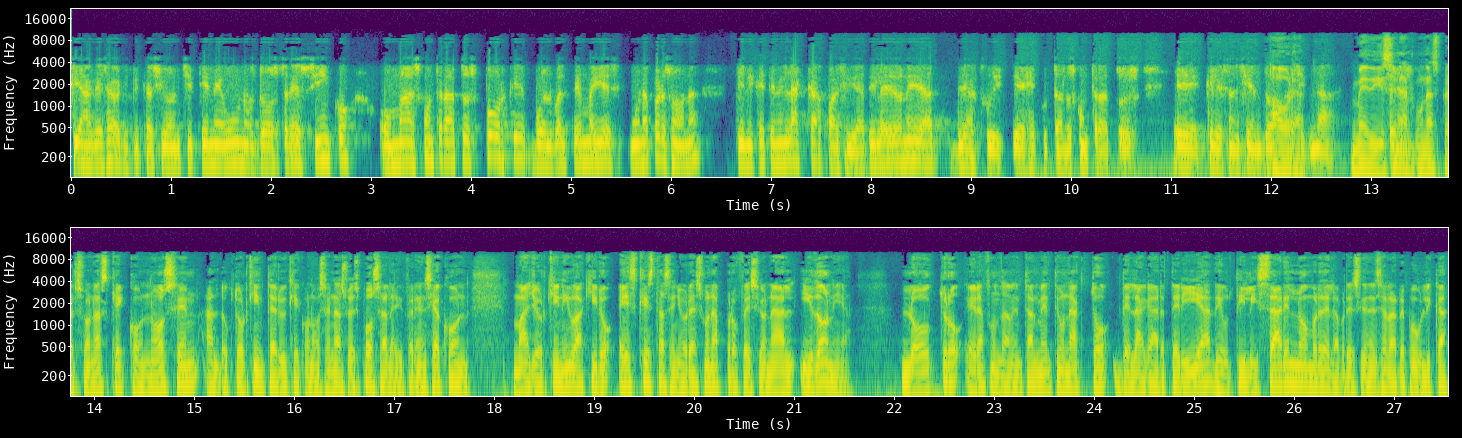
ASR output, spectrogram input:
si haga esa verificación, si tiene uno, dos, tres, cinco o más contratos, porque vuelvo al tema y es una persona tiene que tener la capacidad y la idoneidad de, de ejecutar los contratos eh, que le están siendo Ahora, asignados. Me dicen algunas personas que conocen al doctor Quintero y que conocen a su esposa. La diferencia con Mallorquín y Báquiro es que esta señora es una profesional idónea. Lo otro era fundamentalmente un acto de lagartería, de utilizar el nombre de la presidencia de la República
